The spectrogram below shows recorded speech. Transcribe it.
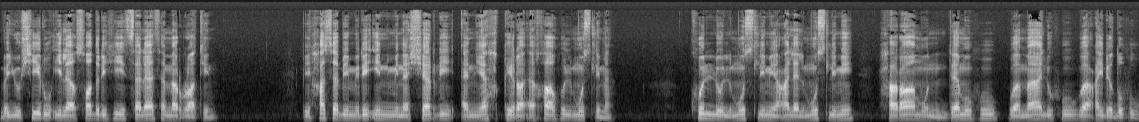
ويشير إلى صدره ثلاث مرات بحسب امرئ من الشر أن يحقر أخاه المسلم. كل المسلم على المسلم حرام دمه وماله وعرضه.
